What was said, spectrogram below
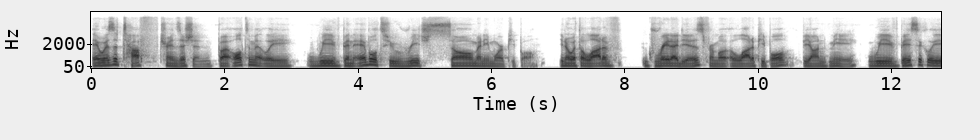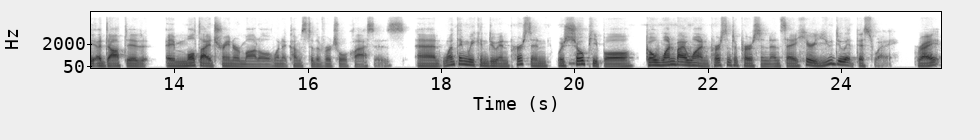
It was a tough transition, but ultimately, we've been able to reach so many more people. You know, with a lot of great ideas from a, a lot of people beyond me, we've basically adopted a multi trainer model when it comes to the virtual classes. And one thing we can do in person was show people go one by one, person to person, and say, here, you do it this way, right?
